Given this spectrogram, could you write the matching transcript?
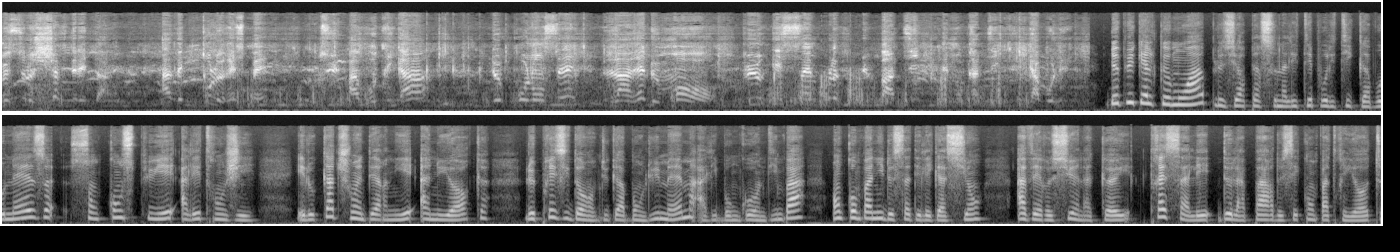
monsieur le chef de l'État, avec tout le respect dû à votre égard, de prononcer l'arrêt de mort pur et simple du Parti démocratique gabonais. Depuis quelques mois, plusieurs personnalités politiques gabonaises sont conspuées à l'étranger. Et le 4 juin dernier, à New York, le président du Gabon lui-même, Ali Bongo Ondimba, en compagnie de sa délégation, avait reçu un accueil très salé de la part de ses compatriotes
